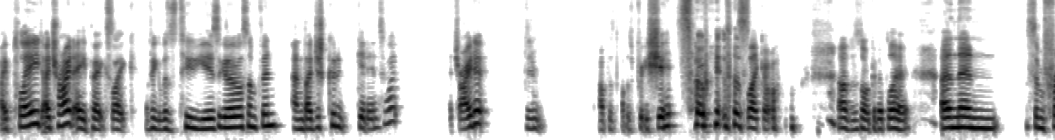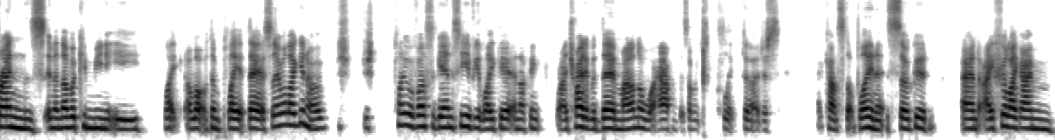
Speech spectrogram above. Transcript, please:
I played, I tried Apex like I think it was two years ago or something, and I just couldn't get into it. I tried it, didn't. I was I was pretty shit, so it was like, oh, I'm just not gonna play it. And then some friends in another community, like a lot of them play it there, so they were like, you know, just, just play with us again, see if you like it. And I think I tried it with them. I don't know what happened, but something just clicked, and I just I can't stop playing it. It's so good, and I feel like I'm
